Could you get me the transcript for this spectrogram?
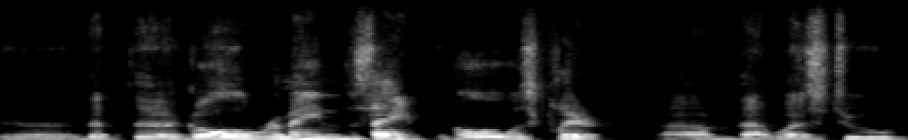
uh, that the goal remained the same. The goal was clear. Um, that was to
